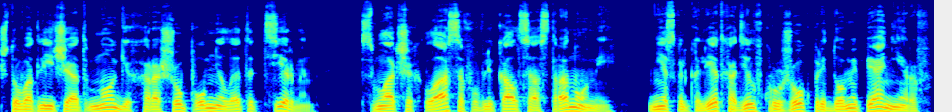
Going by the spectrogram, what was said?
что, в отличие от многих, хорошо помнил этот термин. С младших классов увлекался астрономией. Несколько лет ходил в кружок при Доме пионеров.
